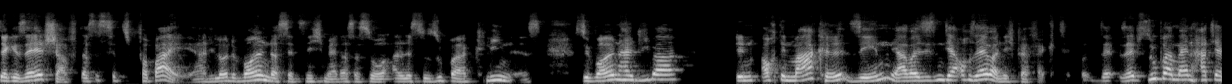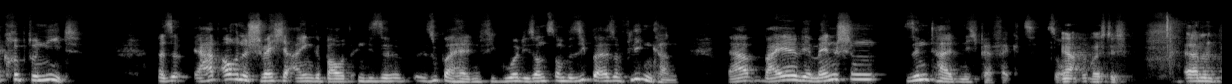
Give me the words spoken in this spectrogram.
der Gesellschaft, das ist jetzt vorbei. Ja, die Leute wollen das jetzt nicht mehr, dass das so alles so super clean ist. Sie wollen halt lieber den, auch den Makel sehen, ja, weil sie sind ja auch selber nicht perfekt. Selbst Superman hat ja Kryptonit. Also er hat auch eine Schwäche eingebaut in diese Superheldenfigur, die sonst unbesiegbar ist und fliegen kann. Ja, weil wir Menschen sind halt nicht perfekt. So. Ja, richtig. Ähm,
